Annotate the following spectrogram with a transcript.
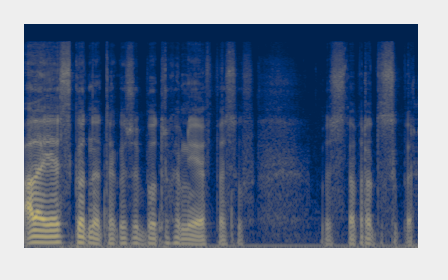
Ale jest godne tego, żeby było trochę mniej FPS-ów. Bo jest naprawdę super.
